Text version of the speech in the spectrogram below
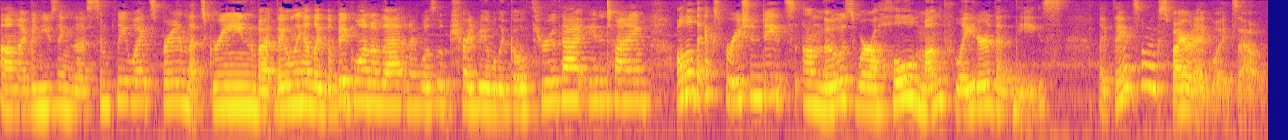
Um, I've been using the Simply Whites brand, that's green, but they only had like the big one of that, and I wasn't sure I'd be able to go through that in time. Although the expiration dates on those were a whole month later than these. Like they had some expired egg whites out.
